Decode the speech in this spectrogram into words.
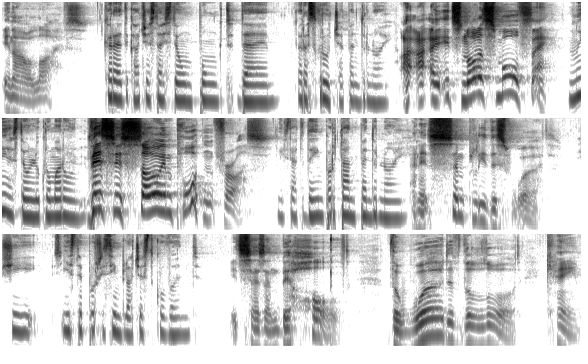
in our lives. Cred că acesta este un punct de răscruce pentru noi. I, I, it's not a small thing. Nu este un lucru mărunt. This is so important for us. Este atât de important pentru noi. And it's simply this word. Și este pur și simplu acest cuvânt. It says, And behold, the word of the Lord came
